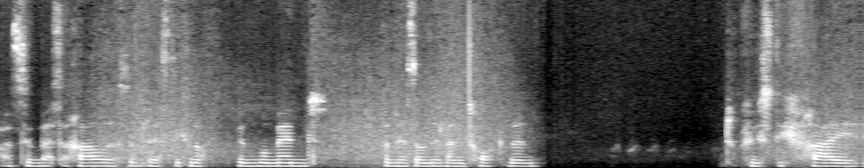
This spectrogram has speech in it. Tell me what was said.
aus dem Wasser raus und lässt dich noch für einen Moment von der Sonne lang trocknen. Du fühlst dich frei,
